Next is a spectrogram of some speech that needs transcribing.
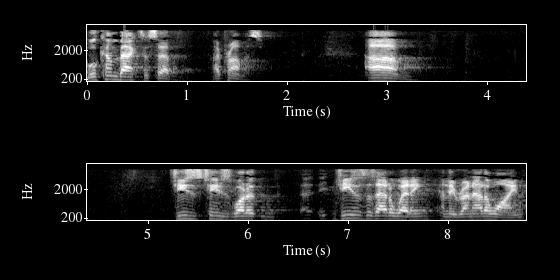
We'll come back to 7, I promise. Um, Jesus changes water. Jesus is at a wedding and they run out of wine.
